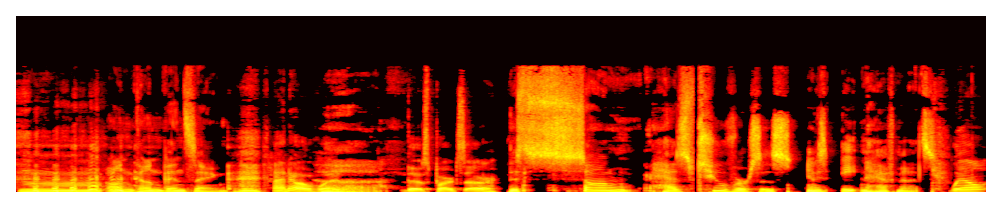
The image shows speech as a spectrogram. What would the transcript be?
Hmm, unconvincing. I know what those parts are. this song has two verses and is eight and a half minutes. Well,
